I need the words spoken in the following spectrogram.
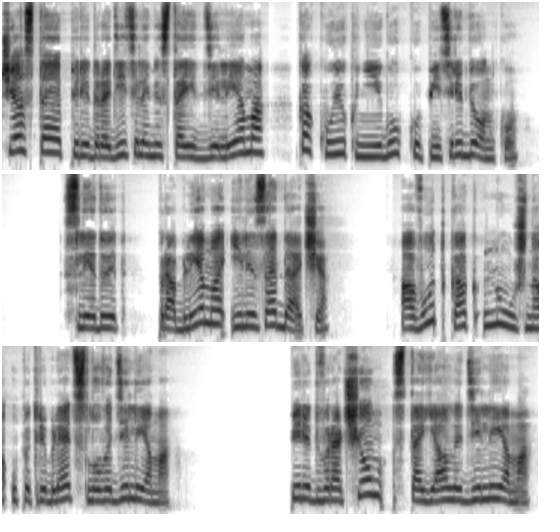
Часто перед родителями стоит дилемма, какую книгу купить ребенку. Следует проблема или задача, а вот как нужно употреблять слово «дилемма». Перед врачом стояла дилемма –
